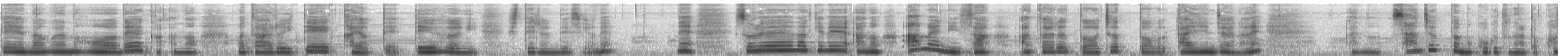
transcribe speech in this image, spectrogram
で名古屋の方であのまた歩いて通ってっていう風にしてるんですよね。でそれだけねあの雨にさ当たるとちょっと大変じゃない？あの30分も漕ぐとなると小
